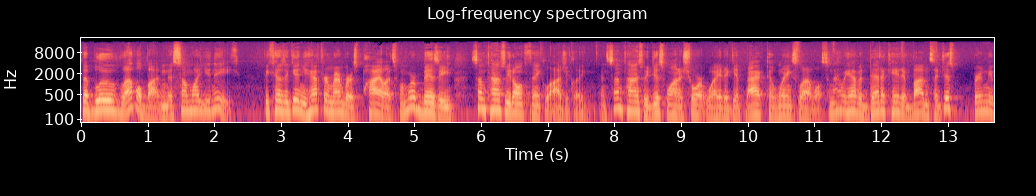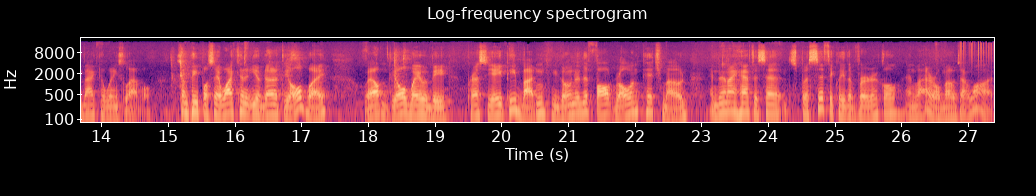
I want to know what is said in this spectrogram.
the blue level button is somewhat unique. Because again, you have to remember as pilots, when we're busy, sometimes we don't think logically. And sometimes we just want a short way to get back to wings level. So now we have a dedicated button say, just bring me back to wings level. Some people say, why couldn't you have done it the old way? Well, the old way would be press the AP button, you go into default roll and pitch mode, and then I have to set specifically the vertical and lateral modes I want.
